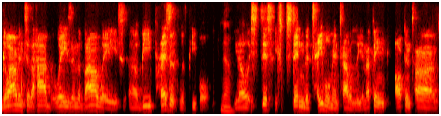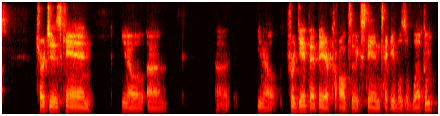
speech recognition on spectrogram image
go out into the highways and the byways, uh, be present with people. Yeah. You know, it's this extending the table mentality. And I think oftentimes churches can, you know, uh, uh, you know, forget that they are called to extend tables of welcome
